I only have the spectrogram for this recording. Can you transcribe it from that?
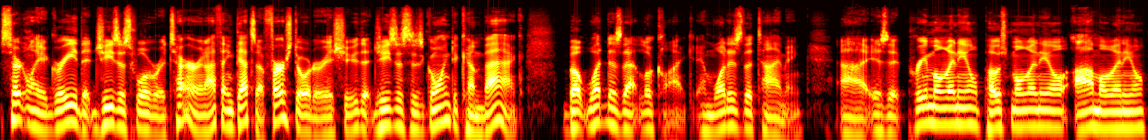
certainly agree that Jesus will return. I think that's a first order issue that Jesus is going to come back. But what does that look like? And what is the timing? Uh, is it premillennial, postmillennial, amillennial?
